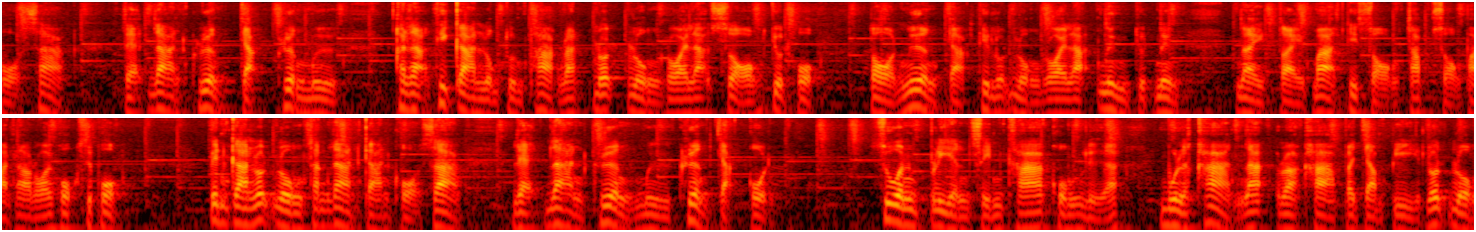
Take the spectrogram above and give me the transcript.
ก่อสร้าง และด้านเครื่องจักรเครื่องมือ ขณะที่การลงทุนภาครัฐลดลงร้อยละ 2.6 ต่อเนื่องจากที่ลดลงร้อยละ 1.1 ในไตรมาสที่2ทับ 2566 เป็นการลดลงทั้งด้านการก่อสร้าง และด้านเครื่องมือเครื่องจักรกล ส่วนเปลี่ยนสินค้าคงเหลือมูลค่าณราคาประจำปีลดลง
